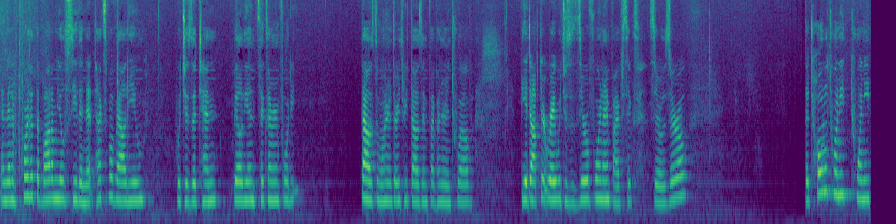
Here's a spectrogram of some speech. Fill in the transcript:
And then, of course, at the bottom, you'll see the net taxable value, which is the 10 billion, 640 thousand, one hundred thirty-three thousand, five hundred twelve. The adopted rate, which is zero four nine five six zero zero. The total twenty twenty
